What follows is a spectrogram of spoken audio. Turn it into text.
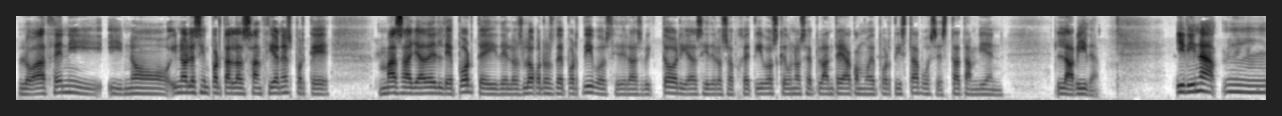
lo hacen y, y, no, y no les importan las sanciones porque más allá del deporte y de los logros deportivos y de las victorias y de los objetivos que uno se plantea como deportista, pues está también la vida. Irina, mm,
